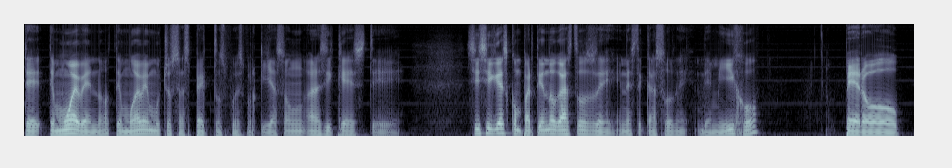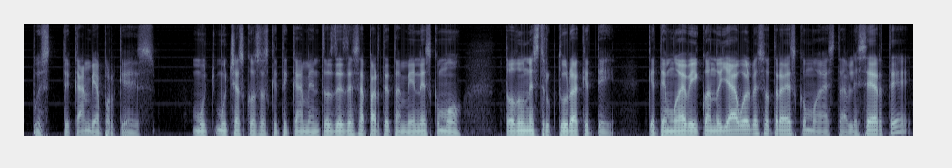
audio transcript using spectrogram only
te, te mueve, ¿no? Te mueve muchos aspectos, pues, porque ya son, ahora sí que este, sí sigues compartiendo gastos de, en este caso, de, de mi hijo, pero te cambia porque es muchas cosas que te cambian. Entonces desde esa parte también es como toda una estructura que te, que te mueve y cuando ya vuelves otra vez como a establecerte,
